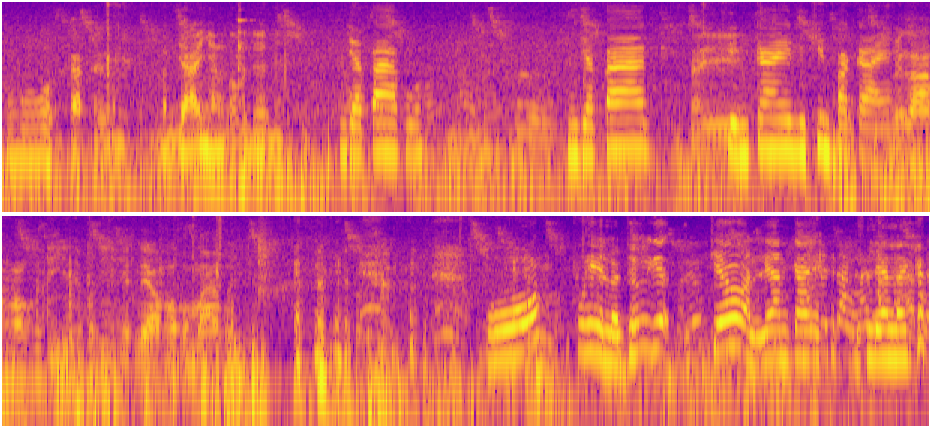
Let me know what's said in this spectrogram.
โอ้กัดเลยน้ำยาอิหยังกับเพื่นเดินนี่มันยาปลาปูมันยาปลาใส่ตีนไก่ลูกชิ้นปลากายเวลาห้องก็ดีแต่พอดีเฮ็ดแล้วห้องก็มาพอดี โอ้ผู้เห็นเหรอเที่ยวเลี้ยเที่ยวอันเลียนไก่เลียนอะไรไก่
